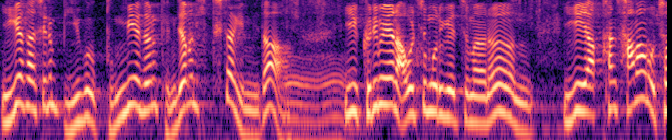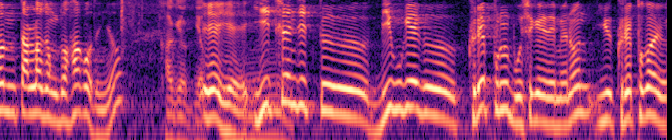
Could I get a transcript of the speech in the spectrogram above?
이게 사실은 미국 북미에서는 굉장한 히트작입니다. 오. 이 그림에 나올지 모르겠지만은 이게 약 한 4만 5천 달러 정도 하거든요. 가격이요. 예, 예. 이 트랜짓 그 미국의 그 그래프를 보시게 되면은 이 그래프가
